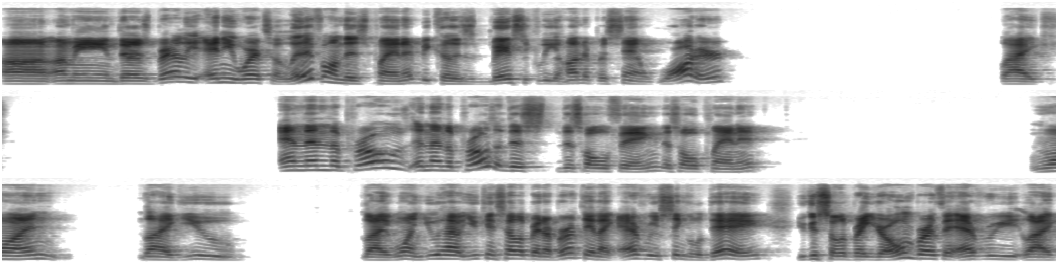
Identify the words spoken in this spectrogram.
Uh, I mean, there's barely anywhere to live on this planet because it's basically 100% water. Like, and then the pros, and then the pros of this this whole thing, this whole planet. One, like you like one you have you can celebrate a birthday like every single day. You can celebrate your own birthday every like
